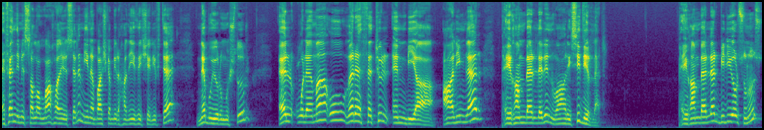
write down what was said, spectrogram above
Efendimiz sallallahu aleyhi ve sellem yine başka bir hadis-i şerifte ne buyurmuştur? El ulema'u verethetül enbiya. Alimler peygamberlerin varisidirler. Peygamberler biliyorsunuz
